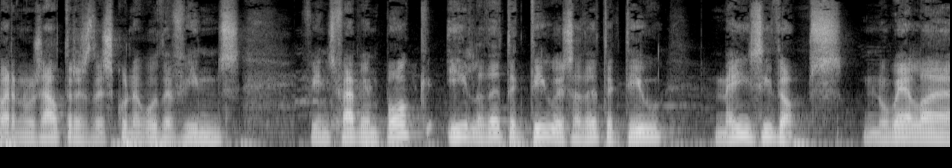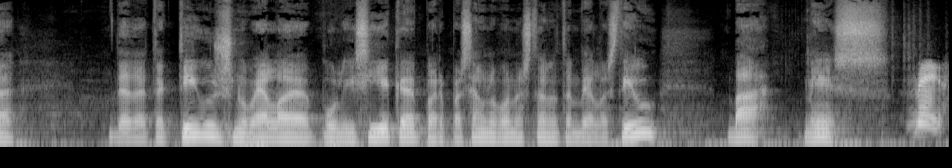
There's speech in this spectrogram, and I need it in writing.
per nosaltres desconeguda fins, fins fa ben poc, i la detectiu és la detectiu Maisie Dobbs, novel·la de detectius, novel·la policíaca per passar una bona estona també a l'estiu. Va, més. Més,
